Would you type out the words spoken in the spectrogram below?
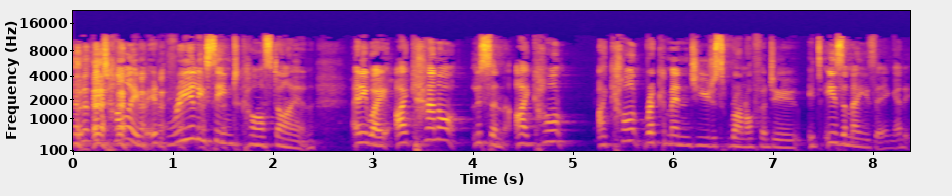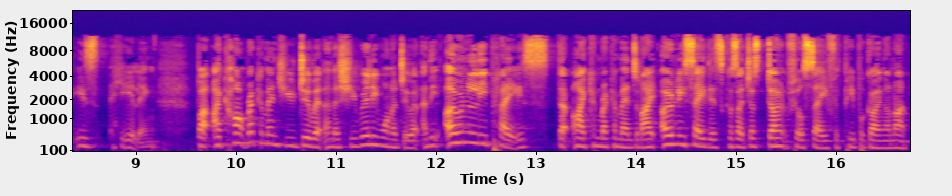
But at the time, it really seemed cast iron. Anyway, I cannot, listen, I can't I can't recommend you just run off and do it is amazing and it is healing. But I can't recommend you do it unless you really want to do it. And the only place that I can recommend, and I only say this because I just don't feel safe with people going online,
